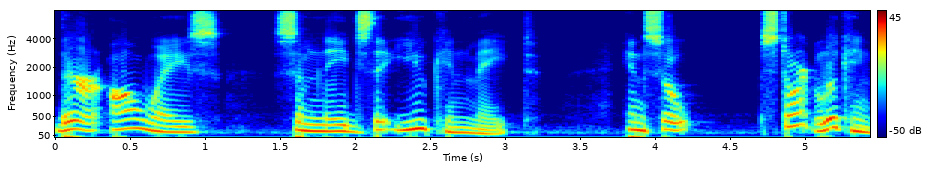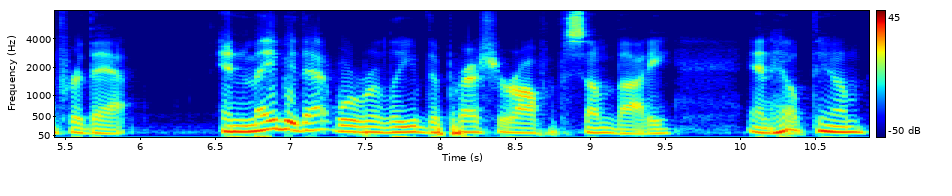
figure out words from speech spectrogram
there are always some needs that you can meet. And so start looking for that. And maybe that will relieve the pressure off of somebody and help them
